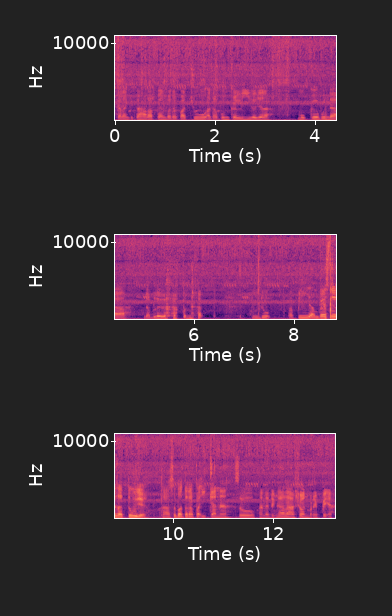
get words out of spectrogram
sekarang kita harapkan pada pacu ataupun keli sajalah muka pun dah dah blur penat duduk tapi yang bestnya satu je ha, sebab tak dapat ikan lah. so anda dengar lah Sean merepek lah.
